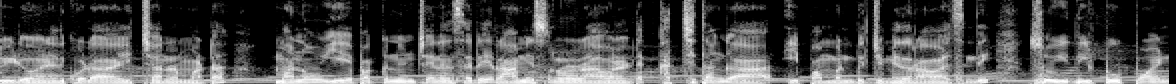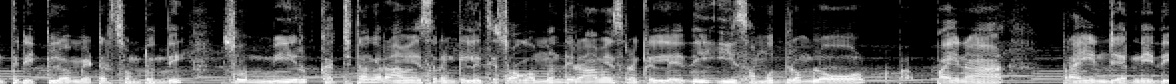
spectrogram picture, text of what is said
వీడియో అనేది కూడా ఇచ్చానమాట మనం ఏ పక్క నుంచి అయినా సరే రామేశ్వరం రావాలంటే ఖచ్చితంగా ఈ పంబన్ బ్రిడ్జ్ మీద రావాల్సింది. సో ఇది టూ పాయింట్ త్రీ కిలోమీటర్స్ ఉంటుంది. సో మీరు ఖచ్చితంగా రామేశ్వరంకి వెళ్ళేది సగం మంది రామేశ్వరంకి వెళ్ళేది ఈ సముద్రంలో పైన ట్రైన్ జర్నీది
